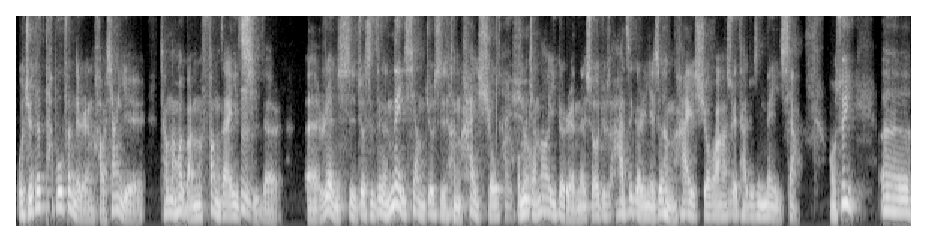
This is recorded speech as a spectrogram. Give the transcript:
我觉得大部分的人好像也常常会把他们放在一起的。嗯呃，认识就是这个内向，就是很害羞。害羞。我们讲到一个人的时候，就是啊，这个人也是很害羞啊，所以他就是内向。哦，所以呃，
